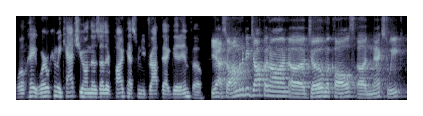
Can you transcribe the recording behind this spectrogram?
Well, hey, where can we catch you on those other podcasts when you drop that good info? Yeah, so I'm going to be dropping on uh, Joe McCall's uh, next week.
